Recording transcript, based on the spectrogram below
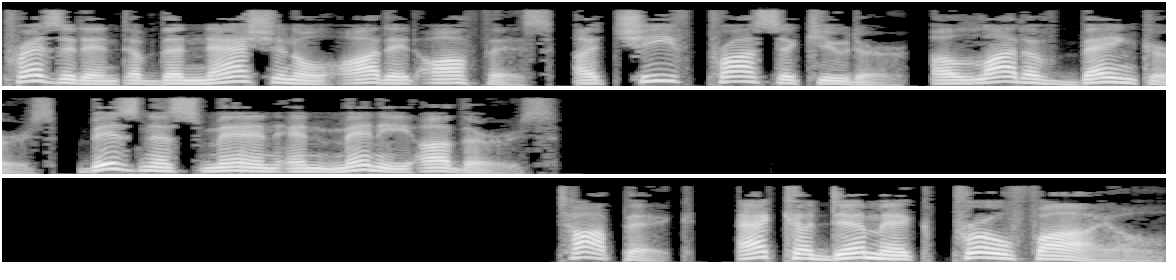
president of the National Audit Office, a chief prosecutor, a lot of bankers, businessmen and many others. Topic Academic profile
